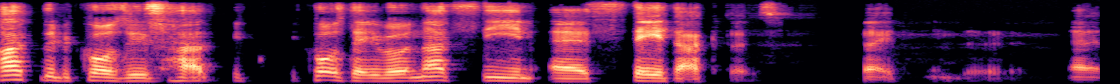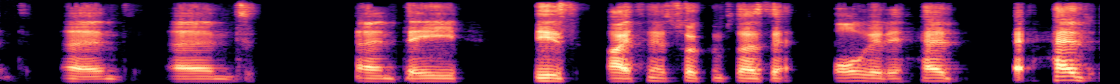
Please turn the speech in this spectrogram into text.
partly because these had because they were not seen as state actors, right? The, and and and and they these itinerant circumstances already had had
